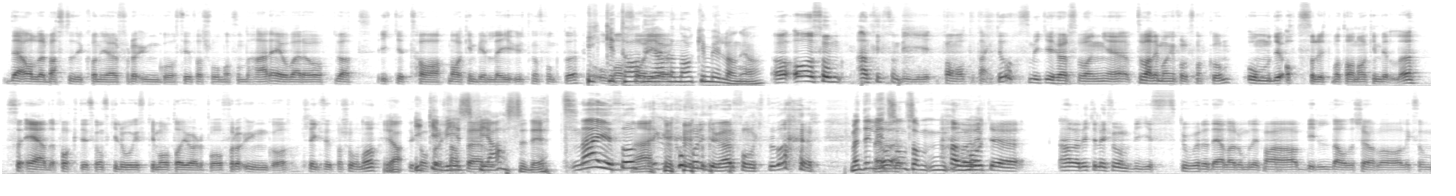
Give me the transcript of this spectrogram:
det aller beste du kan gjøre for å unngå situasjoner som det her, er jo bare å du vet, ikke ta nakenbilder i utgangspunktet. Ikke ta de jævla nakenbildene, ja. og, og som en ting som vi på en måte tenker, da, som ikke hører så, mange, så veldig mange folk snakke om, om du absolutt må ta nakenbilde, så er det faktisk ganske logiske måter å gjøre det på for å unngå slike situasjoner. ja. Ikke vis eksempel- fjeset ditt. Nei, sant? Nei. Hvorfor gjøre folk det der? Men det er litt sånn som Heller ikke, heller ikke liksom vist store deler av rommet ditt med bilder av deg sjøl og liksom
